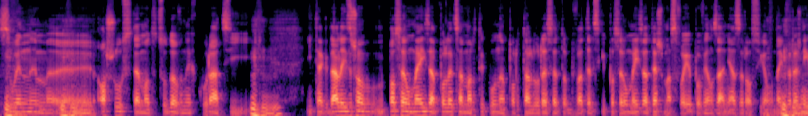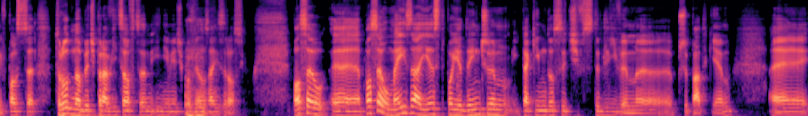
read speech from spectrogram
słynnym e, oszustem od cudownych kuracji Mhm. I tak dalej. Zresztą poseł Mejza, polecam artykuł na portalu Reset Obywatelski. Poseł Mejza też ma swoje powiązania z Rosją. Najwyraźniej w Polsce trudno być prawicowcem i nie mieć powiązań z Rosją. Poseł, e, poseł Mejza jest pojedynczym i takim dosyć wstydliwym e, przypadkiem. E,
